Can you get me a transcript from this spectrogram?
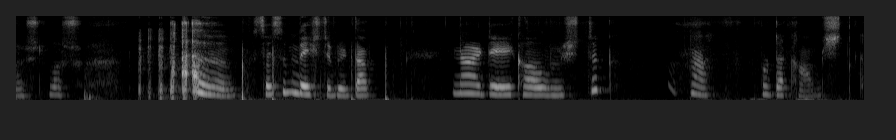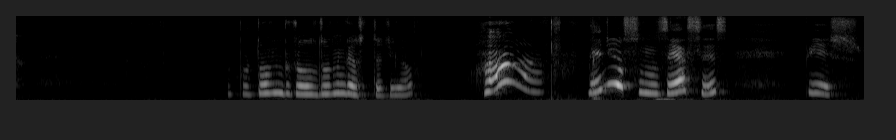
Arkadaşlar. Sesim değişti birden. Nerede kalmıştık? Ha, burada kalmıştık. Buradan bir olduğunu gösteriyor. Ha! Ne diyorsunuz ya siz? Bir.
